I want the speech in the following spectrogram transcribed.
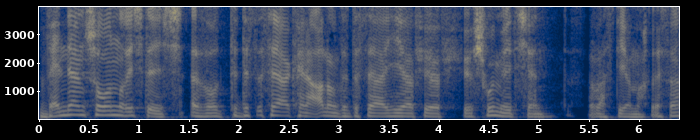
wenn dann schon richtig. Also das ist ja, keine Ahnung, das ist ja hier für, für Schulmädchen, das, was die hier macht, weißt du?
